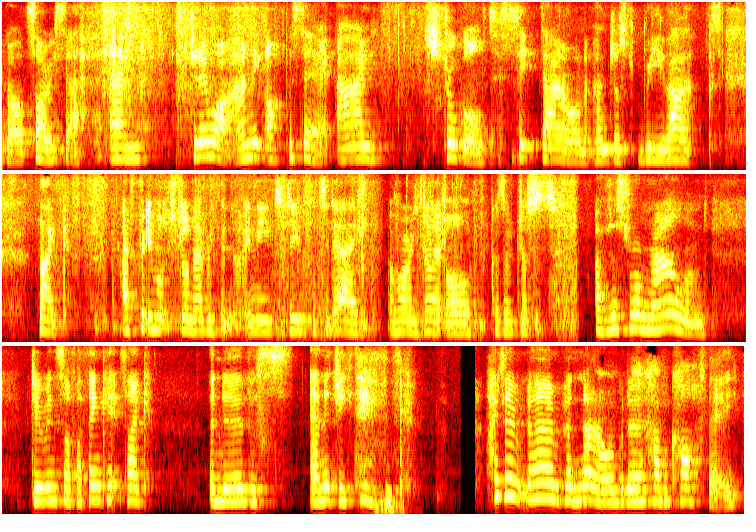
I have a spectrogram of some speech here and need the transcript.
My god, sorry, Steph. Um, do you know what? I'm the opposite. I struggle to sit down and just relax. Like, I've pretty much done everything that I need to do for today. I've already done it all because I've just, I've just run round doing stuff. I think it's like a nervous energy thing. I don't know. And now I'm gonna have a coffee.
